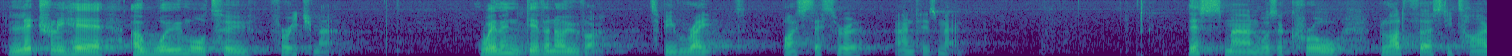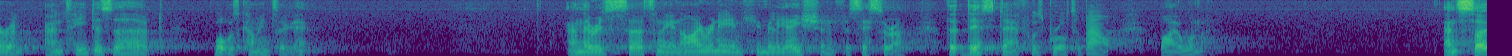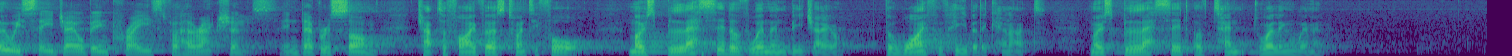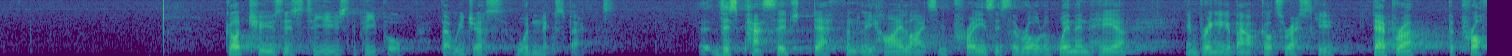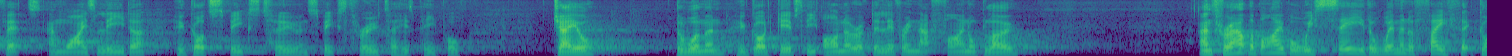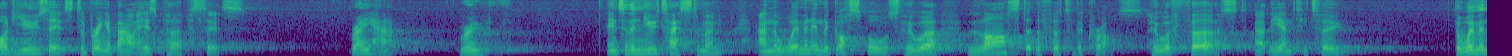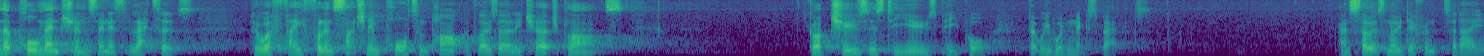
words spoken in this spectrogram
Literally here, a womb or two for each man. Women given over to be raped by Sisera and his men. This man was a cruel, bloodthirsty tyrant, and he deserved what was coming to him. And there is certainly an irony and humiliation for Sisera that this death was brought about by a woman. And so we see Jael being praised for her actions in Deborah's song chapter 5, verse 24. Most blessed of women be Jael, the wife of Heber the Kenite, most blessed of tent dwelling women. God chooses to use the people that we just wouldn't expect. This passage definitely highlights and praises the role of women here in bringing about God's rescue. Deborah, the prophet and wise leader who God speaks to and speaks through to his people. Jael, the woman who God gives the honor of delivering that final blow. And throughout the Bible, we see the women of faith that God uses to bring about his purposes Rahab, Ruth, into the New Testament, and the women in the Gospels who were last at the foot of the cross, who were first at the empty tomb. The women that Paul mentions in his letters, who were faithful and such an important part of those early church plants. God chooses to use people that we wouldn't expect. And so it's no different today.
